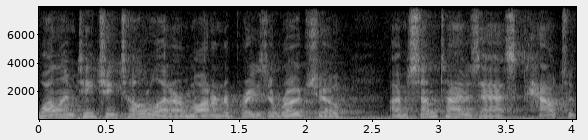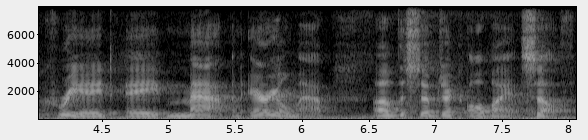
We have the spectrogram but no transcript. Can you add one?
While I'm teaching Total at our Modern Appraiser Roadshow, I'm sometimes asked how to create a map, an aerial map, of the subject all by itself.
